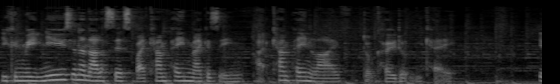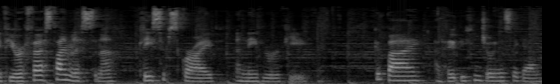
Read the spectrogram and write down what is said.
You can read news and analysis by Campaign Magazine at campaignlive.co.uk. If you're a first time listener, please subscribe and leave a review. Goodbye, and hope you can join us again.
